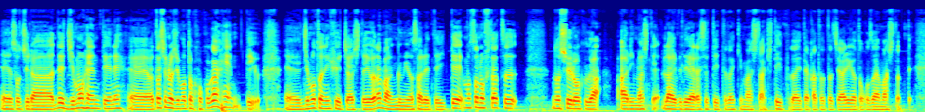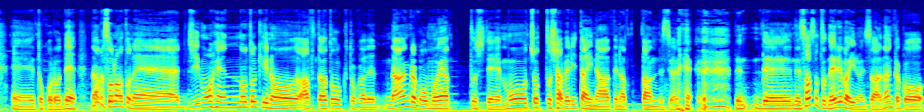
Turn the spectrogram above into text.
えーそちらで地元編っていうね、えー私の地元ここが編っていう、えー地元にフューチャーしたような番組をされていて、まあ、その2つの収録がありまして、ライブでやらせていただきました。来ていただいた方たちありがとうございましたって、えーところで、なんかその後ね、地元編の時のアフタートークとかで、なんかこうもやっとして、もうちょっと喋りたいなってなったんですよね。で、で、ね、さっさと寝ればいいのにさ、なんかこ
